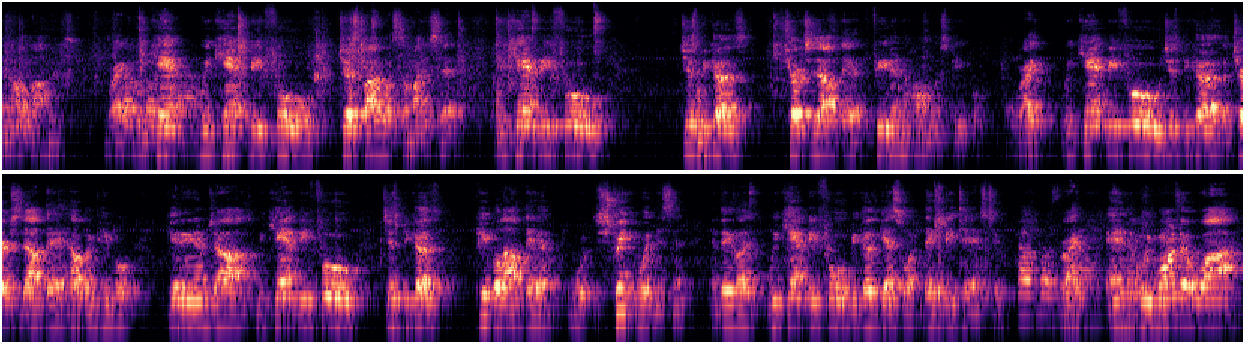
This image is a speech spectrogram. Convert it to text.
in our lives. Right? We can't we can't be fooled just by what somebody said. We can't be fooled just because church is out there feeding the homeless people. Right? We can't be fooled just because the church is out there helping people getting them jobs. We can't be fooled just because people out there street witnessing and they like we can't be fooled because guess what? They could be tares too right? And we wonder why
